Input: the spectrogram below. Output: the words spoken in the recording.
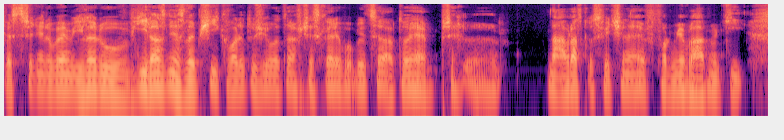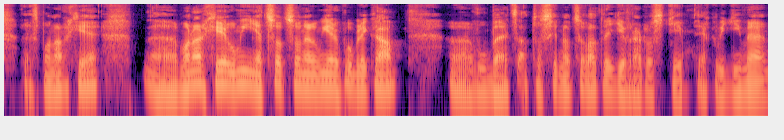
ve střednědobém výhledu výrazně zlepší kvalitu života v České republice a to je návrat k osvědčené formě vládnutí, to je z monarchie. Eh, monarchie umí něco, co neumí republika, vůbec a to si nocovat lidi v radosti, jak vidíme,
